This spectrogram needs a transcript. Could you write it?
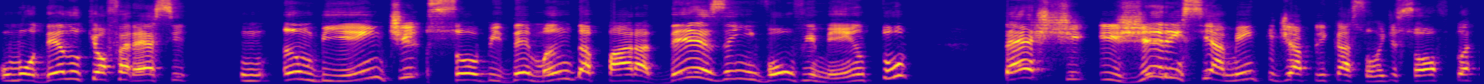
O modelo que oferece um ambiente sob demanda para desenvolvimento, teste e gerenciamento de aplicações de software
